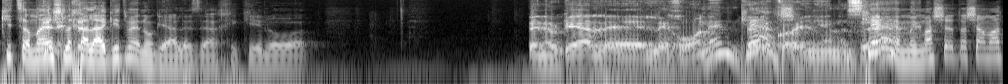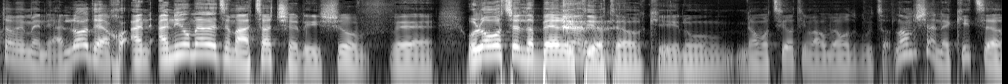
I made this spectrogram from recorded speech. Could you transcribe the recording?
קיצר, מה יש לך להגיד בנוגע לזה, אחי? כאילו... בנוגע לרונן? כן, ולכל העניין הזה? כן, ממה שאתה שמעת ממני. אני לא יודע, אני, אני אומר את זה מהצד שלי, שוב, והוא לא רוצה לדבר כן. איתי יותר, כאילו, גם הוציא אותי מהרבה מאוד קבוצות. לא משנה, קיצר,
